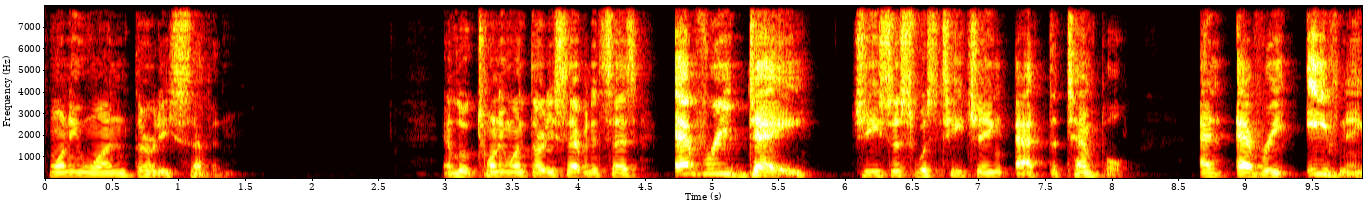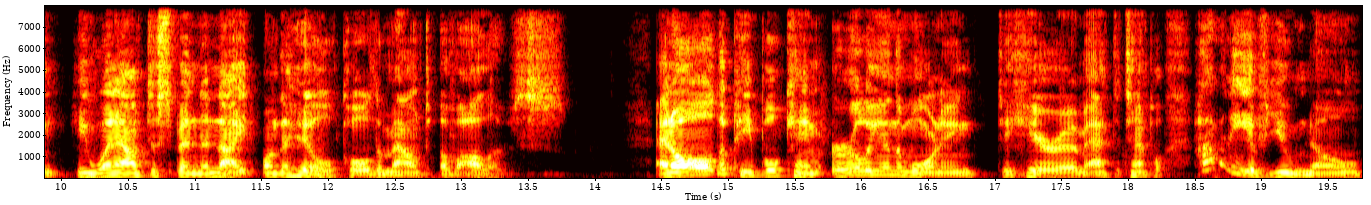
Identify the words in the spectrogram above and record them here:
21 37. In Luke 21 37, it says, Every day Jesus was teaching at the temple, and every evening he went out to spend the night on the hill called the Mount of Olives. And all the people came early in the morning to hear him at the temple. How many of you know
